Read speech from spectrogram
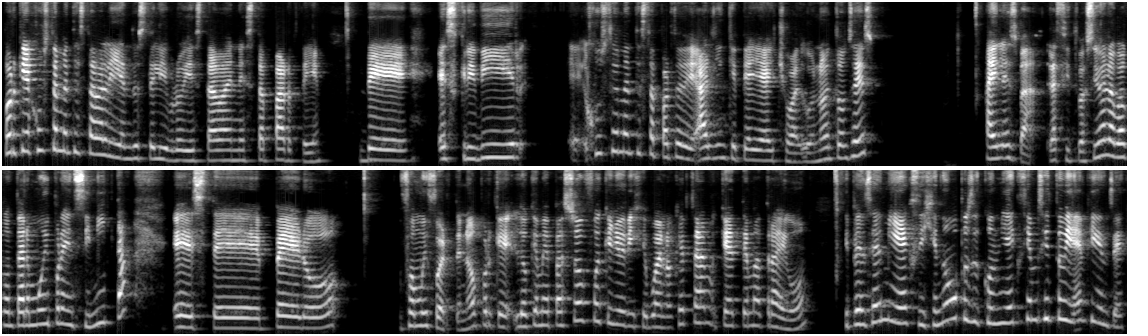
Porque justamente estaba leyendo este libro y estaba en esta parte de escribir, eh, justamente esta parte de alguien que te haya hecho algo, ¿no? Entonces, ahí les va. La situación la voy a contar muy por encimita, este, pero fue muy fuerte, ¿no? Porque lo que me pasó fue que yo dije, bueno, ¿qué, qué tema traigo? Y pensé en mi ex dije, no, pues con mi ex ya me siento bien, fíjense.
